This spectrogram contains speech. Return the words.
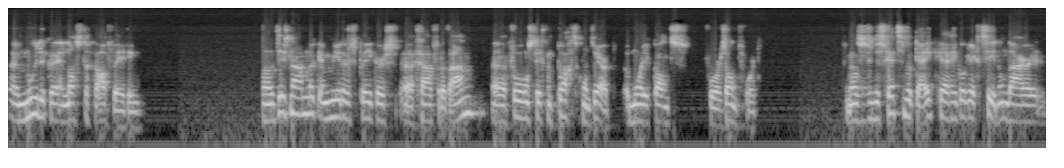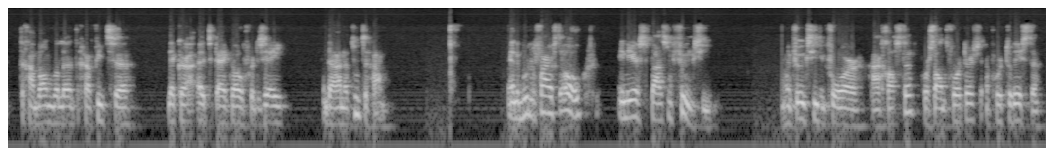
een moeilijke en lastige afweging. Want het is namelijk, en meerdere sprekers uh, gaven dat aan, uh, voor ons ligt een prachtig ontwerp. Een mooie kans voor Zandvoort. En als ik de schetsen bekijk, krijg ik ook echt zin om daar te gaan wandelen, te gaan fietsen, lekker uit te kijken over de zee en daar naartoe te gaan. En de boulevard heeft ook in de eerste plaats een functie. Een functie voor haar gasten, voor Zandvoorters en voor toeristen.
